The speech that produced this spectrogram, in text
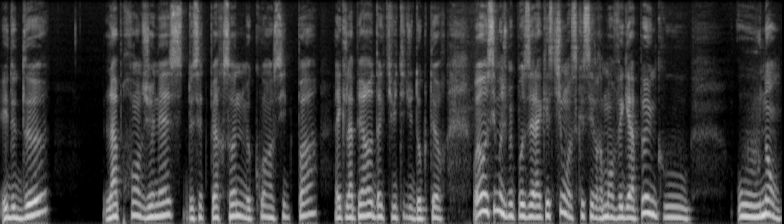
Et de deux, l'apprendre jeunesse de cette personne ne me coïncide pas avec la période d'activité du docteur. Ouais, aussi, moi, je me posais la question, est-ce que c'est vraiment Vegapunk ou... ou non?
